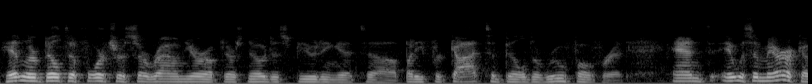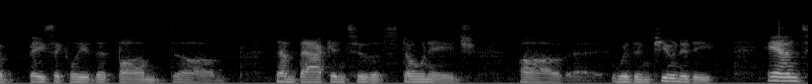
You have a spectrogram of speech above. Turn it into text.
Hitler built a fortress around Europe. There's no disputing it, uh, but he forgot to build a roof over it. And it was America basically that bombed um, them back into the Stone Age uh, with impunity, and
